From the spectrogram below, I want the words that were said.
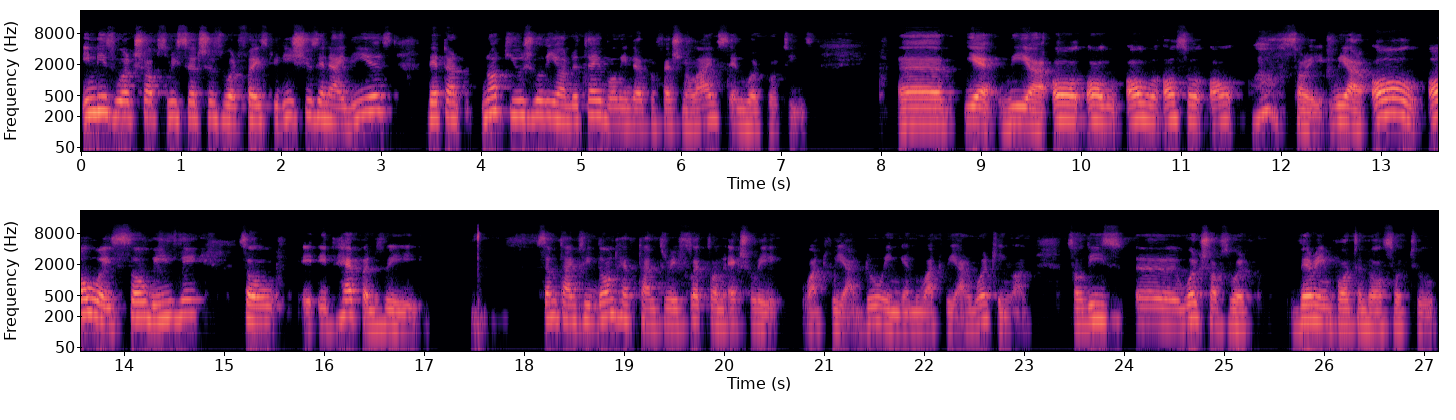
in these workshops, researchers were faced with issues and ideas that are not usually on the table in their professional lives and work routines. Uh, yeah, we are all, all, all, also, all, oh, sorry, we are all always so busy. So it, it happens. We sometimes we don't have time to reflect on actually what we are doing and what we are working on. So these uh, workshops were very important also to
